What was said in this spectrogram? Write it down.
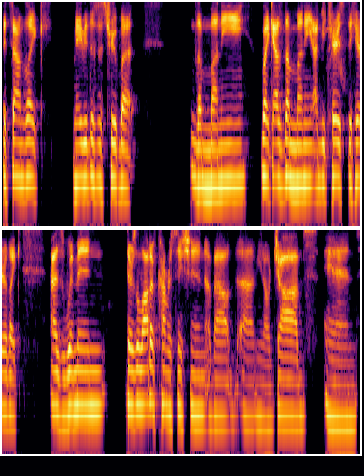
it sounds like maybe this is true but the money like as the money i'd be curious to hear like as women there's a lot of conversation about um, you know jobs and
